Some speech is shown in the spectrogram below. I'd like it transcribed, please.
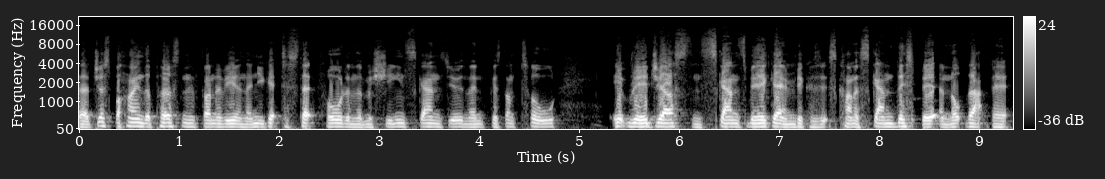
uh, just behind the person in front of you and then you get to step forward and the machine scans you and then because I'm tall it readjusts and scans me again because it's kind of scanned this bit and not that bit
